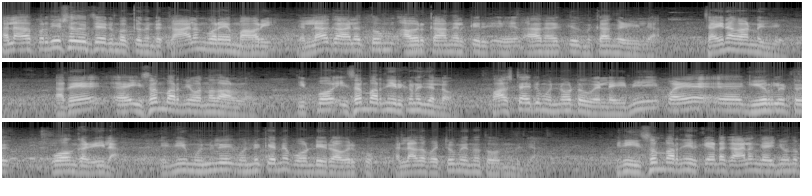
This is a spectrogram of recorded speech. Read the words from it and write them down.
അല്ല ആ പ്രതീക്ഷ തീർച്ചയായിട്ടും വെക്കുന്നുണ്ട്. കാലം കുറേ മാറി. എല്ലാ കാലത്തും അവർക്ക് ആ നിലയ്ക്ക് ആ നിലയ്ക്ക് നിൽക്കാൻ കഴിയില്ല. ചൈന കാണുന്നില്ലേ? അതേ ഇസം പറഞ്ഞു വന്നതാണല്ലോ. ഇപ്പോൾ ഇസം പറഞ്ഞിരിക്കണില്ലല്ലോ. ഫാസ്റ്റായിട്ട് മുന്നോട്ട് പോവല്ലേ? ഇനി പഴയ ഗിയറിലിട്ട് പോകാൻ കഴിയില്ല. ഇനി മുന്നിൽ മുന്നിലേക്ക് തന്നെ പോകേണ്ടി വരും അവർക്കും. അല്ലാതെ പറ്റുമെന്ന് തോന്നുന്നില്ല. ഇനി ഇസം പറഞ്ഞിരിക്കേണ്ട കാലം കഴിഞ്ഞു എന്ന്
